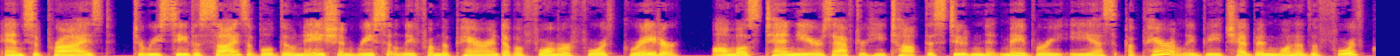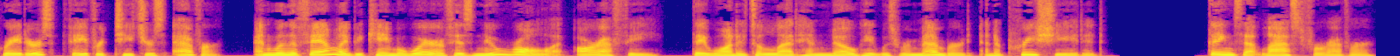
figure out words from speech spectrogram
and surprised to receive a sizable donation recently from the parent of a former fourth grader, almost 10 years after he taught the student at Maybeury ES. Apparently, Beach had been one of the fourth graders' favorite teachers ever, and when the family became aware of his new role at RFE, they wanted to let him know he was remembered and appreciated. Things that last forever.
